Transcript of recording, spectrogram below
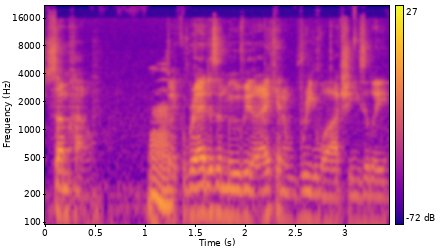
somehow. Hmm. Like Red is a movie that I can rewatch easily.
